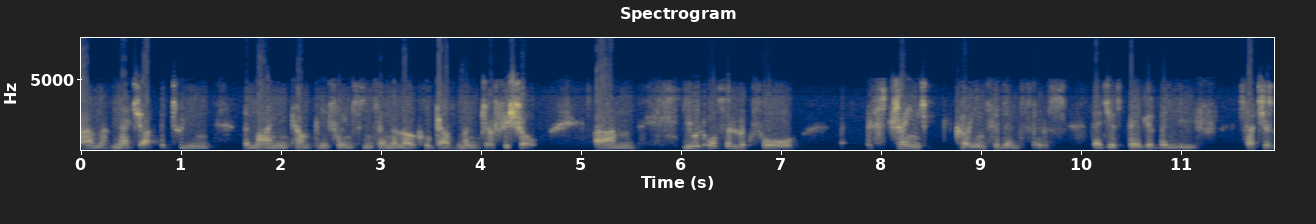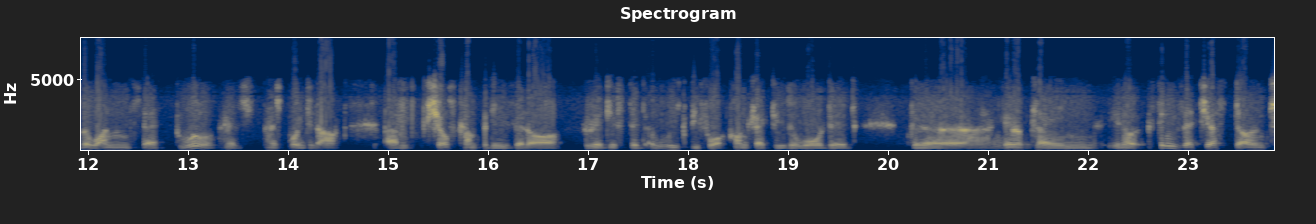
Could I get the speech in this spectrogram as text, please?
um, match up between the mining company, for instance, and the local government official. Um, you would also look for strange coincidences that just beg a belief, such as the ones that Will has, has pointed out. um, shelf companies that are registered a week before a contract is awarded, the aeroplane, you know, things that just don't,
